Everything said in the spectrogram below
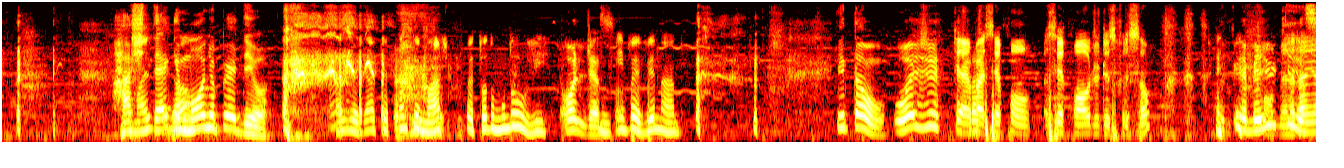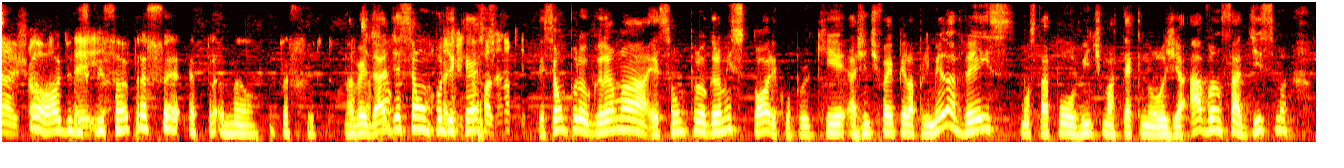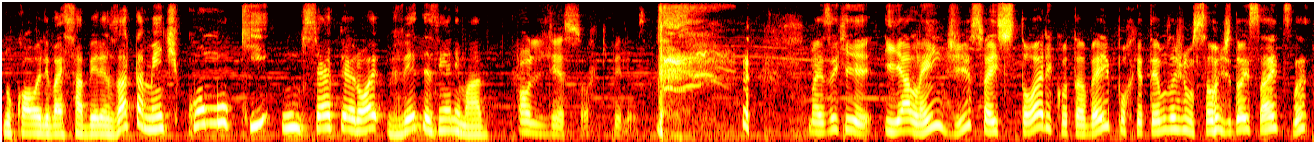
Hashtag Mônio perdeu. Mas legal que é tão temático que vai todo mundo ouvir. Olha só. Ninguém vai ver nada. Então, hoje Que é, pra- vai, ser com, vai ser com audiodescrição. é meio que isso. É áudio teia. descrição é pra ser. É pra, não, é pra surto. Na verdade, esse é um gente tá podcast. aqui. Esse é um programa, esse é um programa histórico, porque a gente vai pela primeira vez mostrar para o ouvinte uma tecnologia avançadíssima, no qual ele vai saber exatamente como que um certo herói vê desenho animado. Olha só que beleza. Mas é que, e além disso, é histórico também, porque temos a junção de dois sites, né?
